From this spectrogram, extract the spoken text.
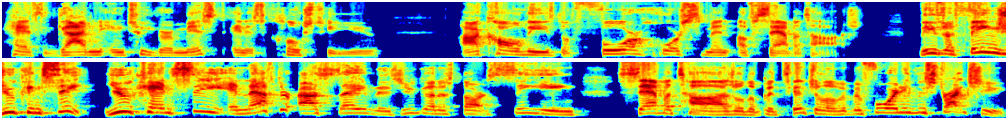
has gotten into your midst and is close to you. I call these the four horsemen of sabotage. These are things you can see. You can see. And after I say this, you're going to start seeing sabotage or the potential of it before it even strikes you.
